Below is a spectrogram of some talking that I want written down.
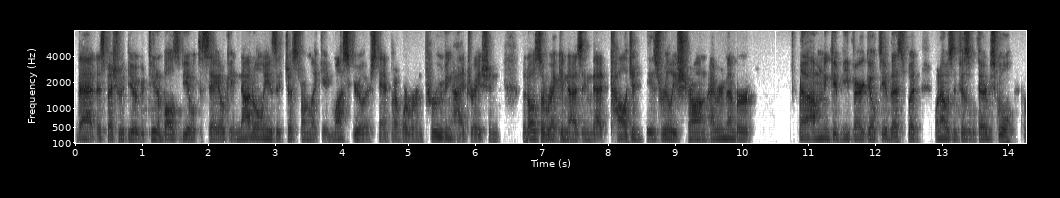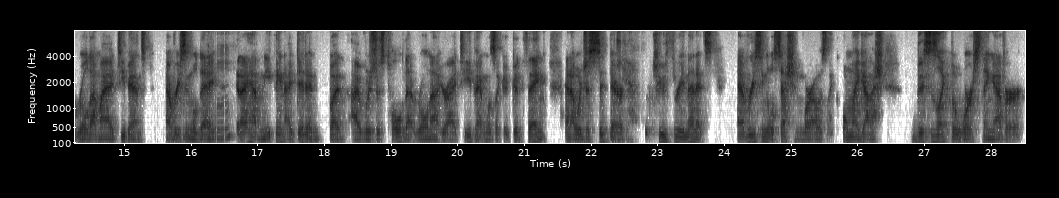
that especially with yoga tune-up balls to be able to say okay not only is it just from like a muscular standpoint where we're improving hydration but also recognizing that collagen is really strong. I remember uh, i'm going to be very guilty of this but when i was in physical therapy school i rolled out my it bands every single day. Mm-hmm. Did I have knee pain? I didn't, but I was just told that rolling out your IT band was like a good thing. And I would just sit there yeah. for two, three minutes every single session where I was like, oh my gosh, this is like the worst thing ever.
